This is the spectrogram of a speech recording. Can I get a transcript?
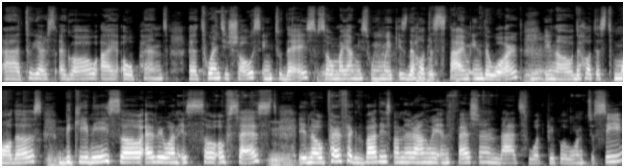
uh, two years ago I opened uh, 20 shows in two days. Wow. So Miami Swim Week is the hottest time in the world. Yeah. You know, the hottest models, mm-hmm. bikinis. So everyone is so obsessed. Mm. You know, perfect bodies on the runway and fashion. That's what people want to see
